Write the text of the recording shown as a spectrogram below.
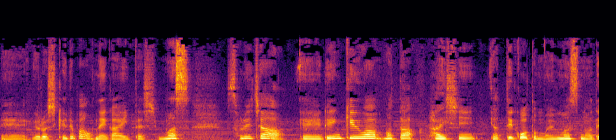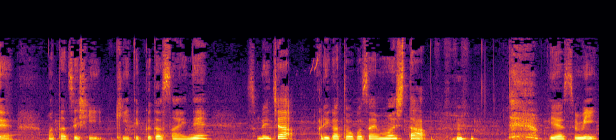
えー、よろしければお願いいたします。それじゃあ、えー、連休はまた配信やっていこうと思いますのでまた是非聞いてくださいね。それじゃあありがとうございました。おやすみ。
